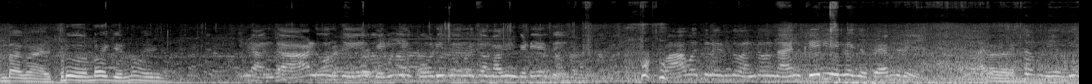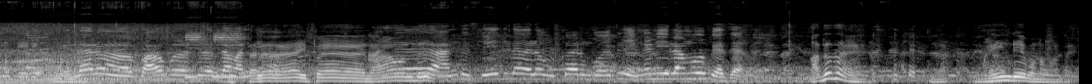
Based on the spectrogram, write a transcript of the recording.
உண்டாக்குவான். இப்படி உண்டாக்கி என்ன இருக்கு? இல்லை அந்த ஆள் வந்து பெரிய கோடி பேருக்கு மகன் கிடையாது. பாவத்துல இருந்து வந்தவன் தான். தெரியும் எனக்கு ஃபேமிலி எல்லாரும் இப்போ நான் வந்து அந்த ஸ்டேஜில் வேலை உட்காரும் போது என்ன இல்லாமோ பேசாரு அதுதான். மைண்டே பண்ண மாட்டேன்.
